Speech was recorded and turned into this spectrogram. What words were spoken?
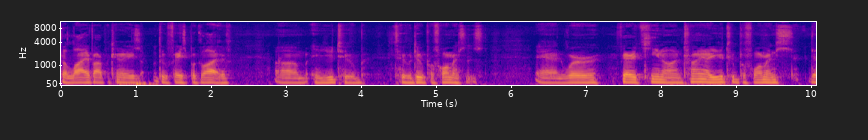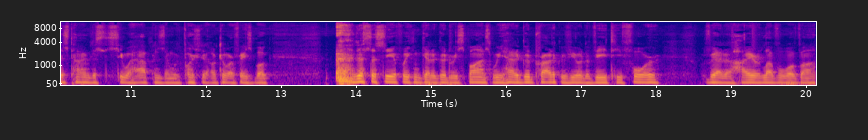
the live opportunities through Facebook Live um, and YouTube to do performances. And we're very keen on trying our YouTube performance this time just to see what happens. And we push it out to our Facebook just to see if we can get a good response. We had a good product review of the VT4. We've had a higher level of uh,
